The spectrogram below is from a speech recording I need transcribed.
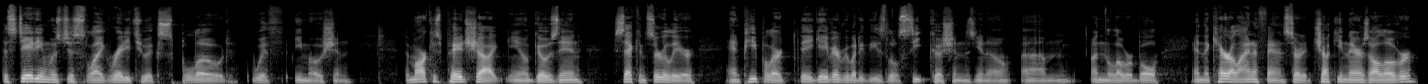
the stadium was just like ready to explode with emotion. The Marcus Paige shot, you know, goes in seconds earlier, and people are they gave everybody these little seat cushions, you know, um, on the lower bowl, and the Carolina fans started chucking theirs all over.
